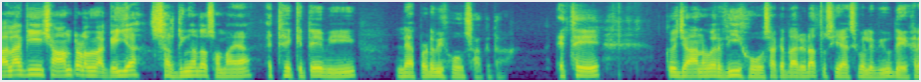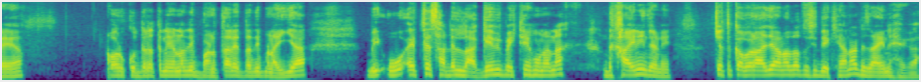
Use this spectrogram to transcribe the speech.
ਹਾਲਾਂਕਿ ਸ਼ਾਮ ਢਲਣ ਲੱਗ ਗਈ ਆ, ਸਰਦੀਆਂ ਦਾ ਸਮਾਂ ਆ। ਇੱਥੇ ਕਿਤੇ ਵੀ ਲੈਪਰਡ ਵੀ ਹੋ ਸਕਦਾ। ਇੱਥੇ ਕੋਈ ਜਾਨਵਰ ਵੀ ਹੋ ਸਕਦਾ ਜਿਹੜਾ ਤੁਸੀਂ ਇਸ ਵੇਲੇ ਵਿਊ ਦੇਖ ਰਹੇ ਆ। ਔਰ ਕੁਦਰਤ ਨੇ ਉਹਨਾਂ ਦੀ ਬਣਤਰ ਇਦਾਂ ਦੀ ਬਣਾਈ ਆ ਵੀ ਉਹ ਇੱਥੇ ਸਾਡੇ ਲਾਗੇ ਵੀ ਬੈਠੇ ਹੋਣਾ ਨਾ, ਦਿਖਾਈ ਨਹੀਂ ਦੇਣੇ। ਚਿਤਕਬਰ ਆ ਜਾ, ਉਹਨਾਂ ਦਾ ਤੁਸੀਂ ਦੇਖਿਆ ਨਾ ਡਿਜ਼ਾਈਨ ਹੈਗਾ।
